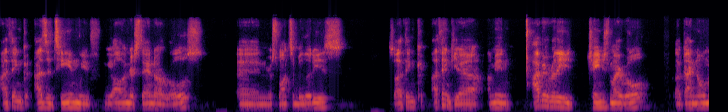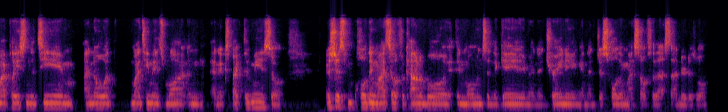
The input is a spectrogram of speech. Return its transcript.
I think as a team, we've we all understand our roles and responsibilities. So I think I think yeah. I mean, I haven't really changed my role. Like I know my place in the team. I know what my teammates want and, and expect of me. So it's just holding myself accountable in moments in the game and in training, and then just holding myself to that standard as well.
